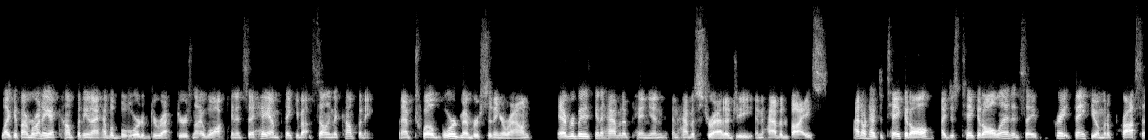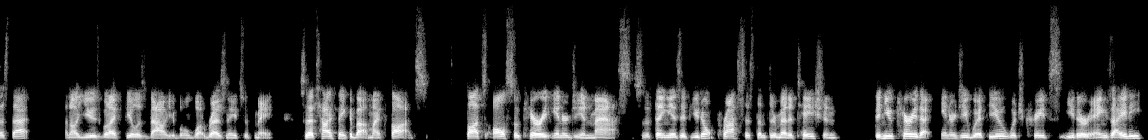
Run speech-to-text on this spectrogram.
Like if I'm running a company and I have a board of directors and I walk in and say, Hey, I'm thinking about selling the company I have 12 board members sitting around. Everybody's going to have an opinion and have a strategy and have advice. I don't have to take it all. I just take it all in and say, great, thank you. I'm going to process that and I'll use what I feel is valuable, what resonates with me. So that's how I think about my thoughts. Thoughts also carry energy and mass. So the thing is, if you don't process them through meditation, then you carry that energy with you, which creates either anxiety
